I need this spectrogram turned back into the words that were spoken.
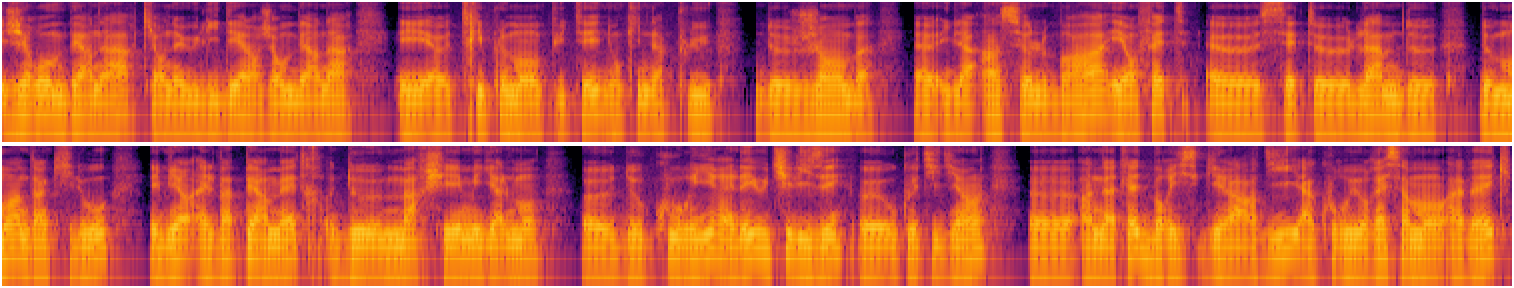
Jérôme Bernard qui en a eu l'idée. Alors Jérôme Bernard est triplement amputé, donc il n'a plus de jambes, il a un seul bras. Et en fait, cette lame de, moins d'un kilo, eh bien, elle va permettre de marcher, mais également euh, de courir. Elle est utilisée euh, au quotidien. Euh, un athlète, Boris Girardi, a couru récemment avec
